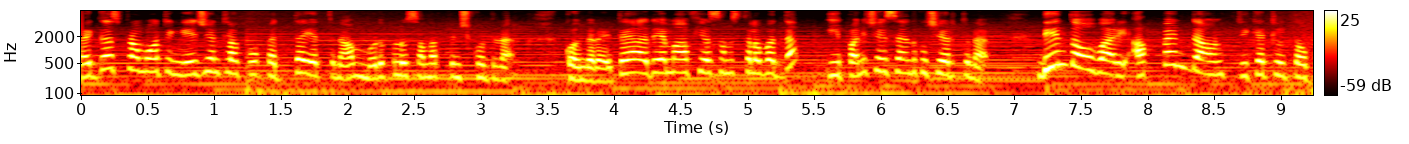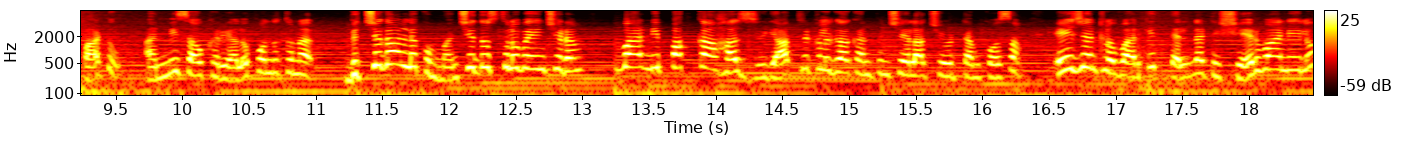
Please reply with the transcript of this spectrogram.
బెగ్గర్స్ ప్రమోటింగ్ ఏజెంట్లకు పెద్ద ఎత్తున ముడుపులు సమర్పించుకుంటున్నారు. కొందరైతే అదే మాఫియా సంస్థల వద్ద ఈ పని చేసేందుకు చేరుతున్నారు. దీంతో వారి అప్ అండ్ డౌన్ టికెట్లతో పాటు అన్ని సౌకర్యాలు పొందుతున్నారు. బిచ్చగాళ్ళకు మంచి దుస్తులు వేయించడం వారిని పక్కా హజ్ యాత్రికులుగా కనిపించేలా చూడటం కోసం ఏజెంట్లు వారికి తెల్లటి షేర్వాణీలు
